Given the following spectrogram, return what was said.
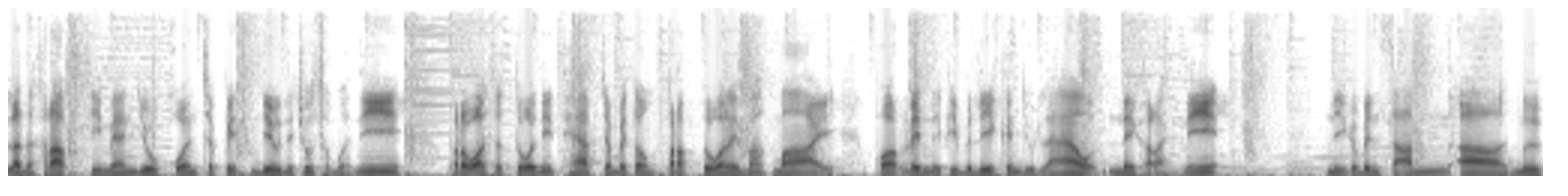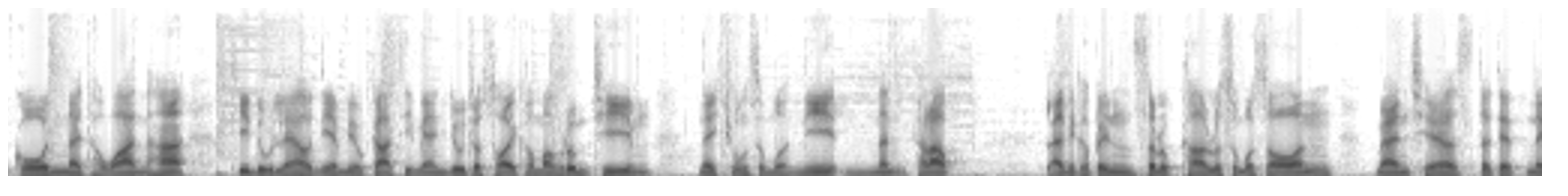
แล้วนะครับ ที่แมนยูควรจะปิดดีลในช่วงเสมอนี้ เพราะว่าเจ้าตัวนี้แทบจะไม่ต้องปรับตัวอะไรมากมาย เพราะเล่นในพรีเมียร์ลีกกันอยู่แล้วในขณะนี้ นี่ก็เป็น3อ่ามือโกนในทวารนะฮะ ที่ดูแล้วเนี่ยมีโอกาสที่แมนยูจะสอยเข้ามาร่วมทีมในช่วงเสมอนี้นั่นครับ และนี่ก็เป็นสรุปข่าวลุสโมสรแมนเชสเตอร์เด็ดใน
